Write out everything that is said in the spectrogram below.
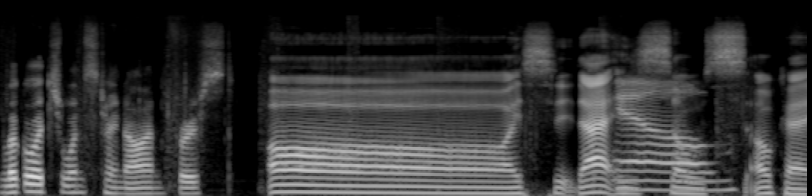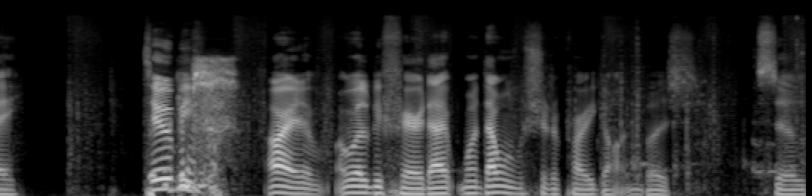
Look which ones turn on first. Oh, I see. That is so. Damn. s- Okay. To be. All right. I will be fair. That one. That one should have probably gotten, but still.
